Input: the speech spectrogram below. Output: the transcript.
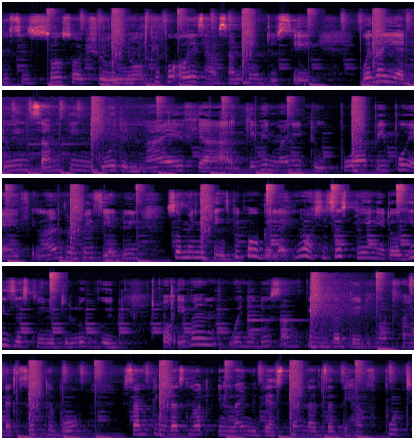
This is so so true. You know, people always have something to say. Whether you're doing something good in life, you're giving money to poor people, you're a philanthropist, you're doing so many things. People will be like, no, she's just doing it, or he's just doing it to look good. Or even when you do something that they do not find acceptable, something that's not in line with their standards that they have put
